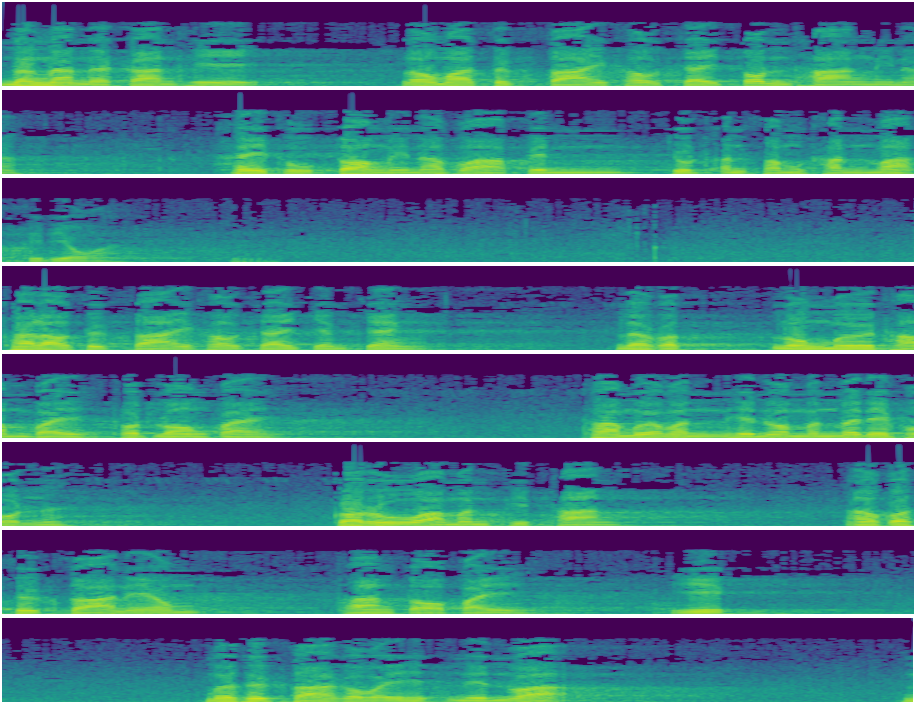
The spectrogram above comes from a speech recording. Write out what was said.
ดังนั้นในการที่เรามาศึกษาเข้าใจต้นทางนี่นะ ให้ถูกต้องนี่นะว่าเป็นจุดอันสำคัญมากทีเดียวถ้าเราศึกษาเข้าใจแจ่มแจ้ง แล้วก็ลงมือทำไป ทดลองไป ถ้าเมื่อมันเห็นว่ามันไม่ได้ผล ก็รู้ว่ามันผิดทาง เอาก็ศึกษาแนวทางต่อไปอีก เมื่อศึกษาก็ไปเห็นว่า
